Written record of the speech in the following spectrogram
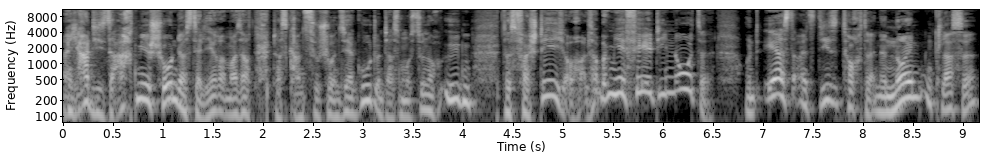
na ja, die sagt mir schon, dass der Lehrer immer sagt, das kannst du schon sehr gut und das musst du noch üben. Das verstehe ich auch alles, aber mir fehlt die Note. Und erst als diese Tochter in der neunten Klasse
